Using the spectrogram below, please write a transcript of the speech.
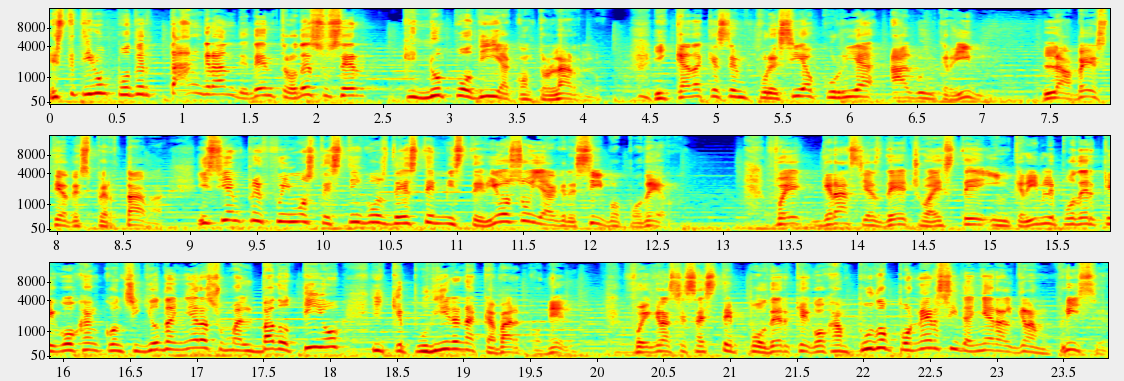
Este tiene un poder tan grande dentro de su ser que no podía controlarlo. Y cada que se enfurecía ocurría algo increíble. La bestia despertaba y siempre fuimos testigos de este misterioso y agresivo poder. Fue gracias de hecho a este increíble poder que Gohan consiguió dañar a su malvado tío y que pudieran acabar con él. Fue gracias a este poder que Gohan pudo ponerse y dañar al Gran Freezer.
